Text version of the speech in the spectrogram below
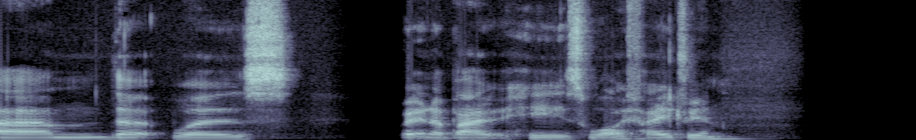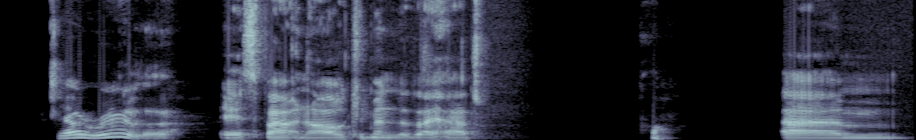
um, that was written about his wife, Adrienne. Oh, really? It's about an argument that they had um,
